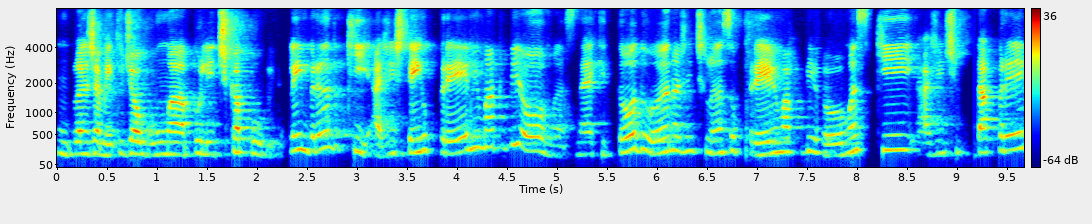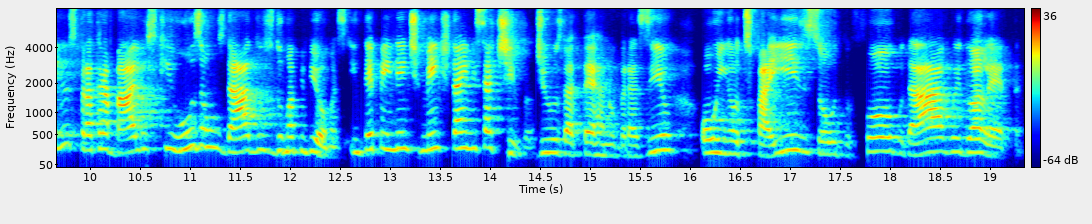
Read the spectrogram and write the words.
um planejamento de alguma política pública. Lembrando que a gente tem o prêmio MapBiomas, né, que todo ano a gente lança o prêmio MapBiomas, que a gente dá prêmios para trabalhos que usam os dados do MapBiomas, independentemente da iniciativa de uso da terra no Brasil ou em outros países, ou do fogo, da água e do alerta.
